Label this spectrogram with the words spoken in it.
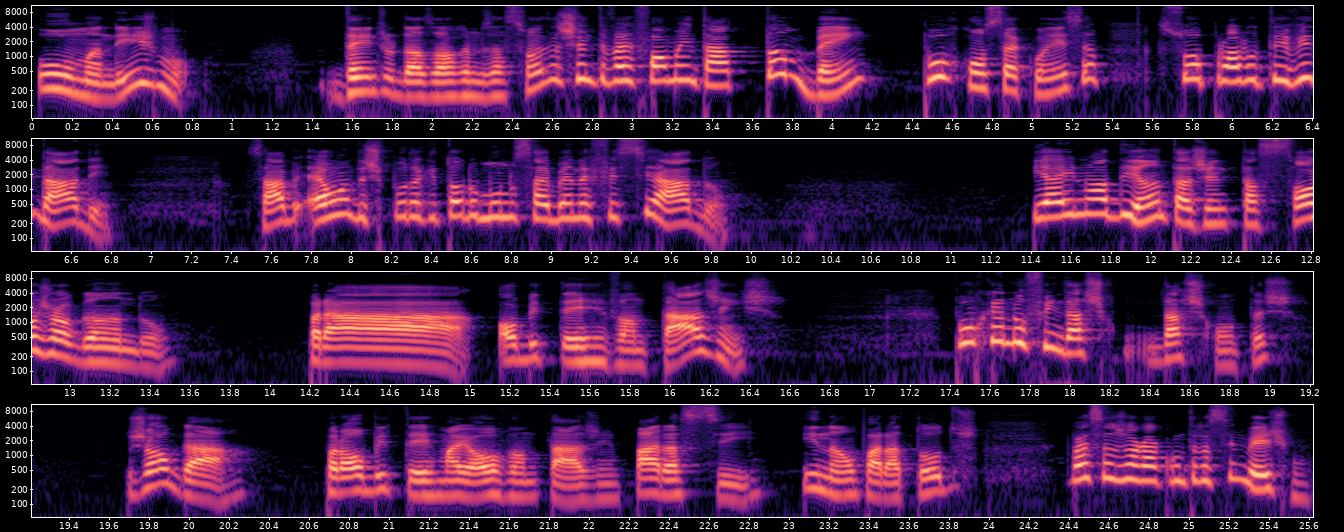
o humanismo dentro das organizações, a gente vai fomentar também, por consequência, sua produtividade. Sabe? É uma disputa que todo mundo sai beneficiado. E aí não adianta a gente estar tá só jogando para obter vantagens, porque no fim das, das contas, jogar para obter maior vantagem para si e não para todos vai ser jogar contra si mesmo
